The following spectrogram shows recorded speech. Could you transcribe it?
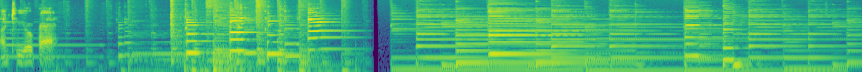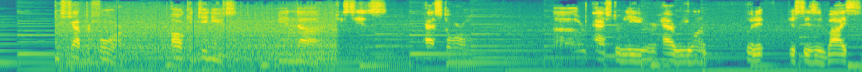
unto your path. Chapter 4, Paul continues in uh, just his pastoral uh, or pastorly, or however you want to put it, just his advice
